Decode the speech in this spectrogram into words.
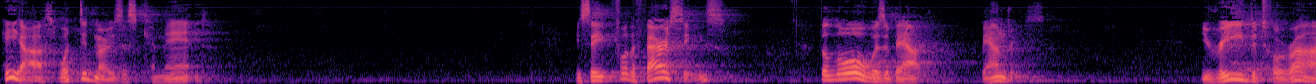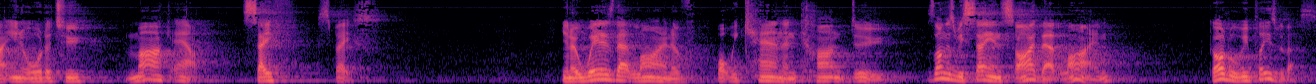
He asked, What did Moses command? You see, for the Pharisees, the law was about boundaries. You read the Torah in order to mark out safe space. You know, where's that line of what we can and can't do? As long as we stay inside that line, God will be pleased with us.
